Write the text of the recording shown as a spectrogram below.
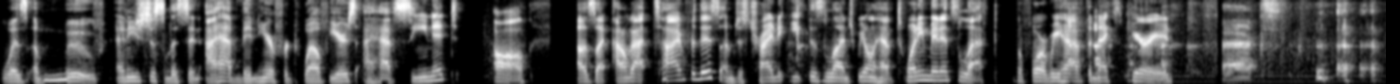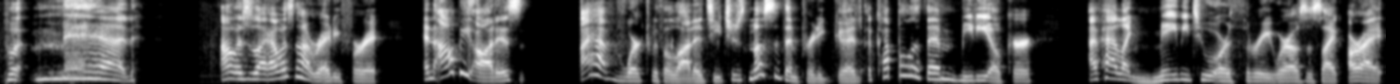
was a move. And he's just, listen, I have been here for 12 years. I have seen it all. I was like, I don't got time for this. I'm just trying to eat this lunch. We only have 20 minutes left before we have the next period. Facts. But man, I was like, I was not ready for it. And I'll be honest, I have worked with a lot of teachers, most of them pretty good, a couple of them mediocre. I've had like maybe two or three where I was just like, all right,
